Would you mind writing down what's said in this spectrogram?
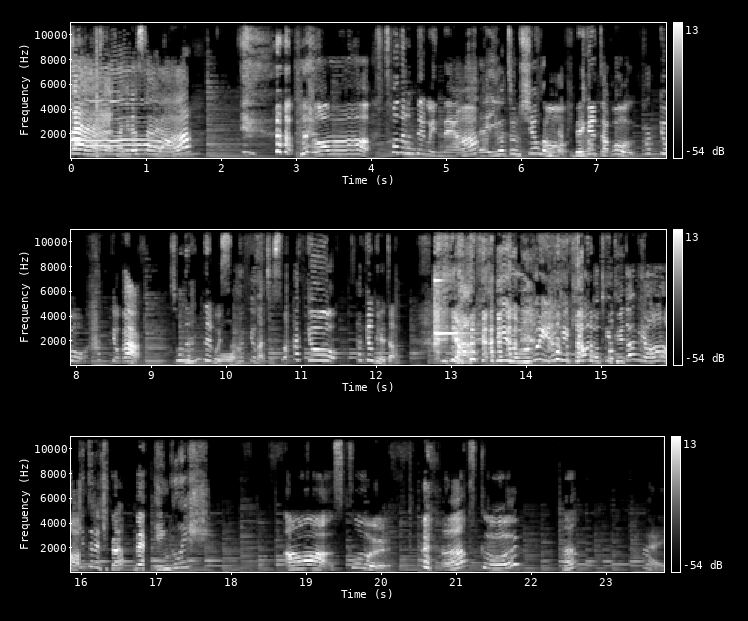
자, 다 그렸어요. 어, 손을 흔들고 있네요. 네, 이거 좀 쉬운 겁니다. 어. 네 글자고 학교 학교가 손을 흔들고 있어. 오, 학교 맞췄어? 학교 학교 계좌. 야, 이게 얼굴이 이렇게 귀여운데 어떻게 괴담이야? 힌트를 줄까요? 네. English? 아 스쿨 어? 스쿨. 어? 하이.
